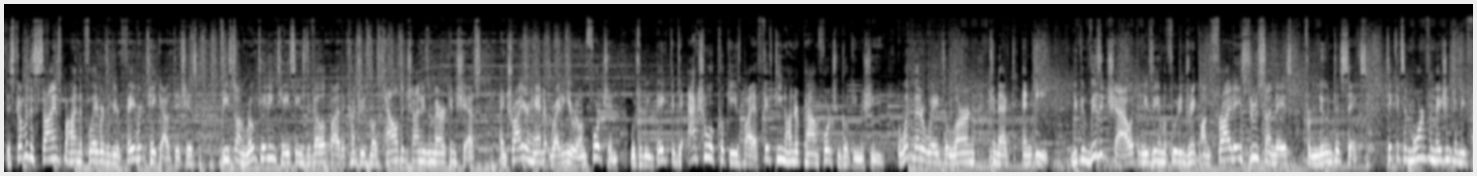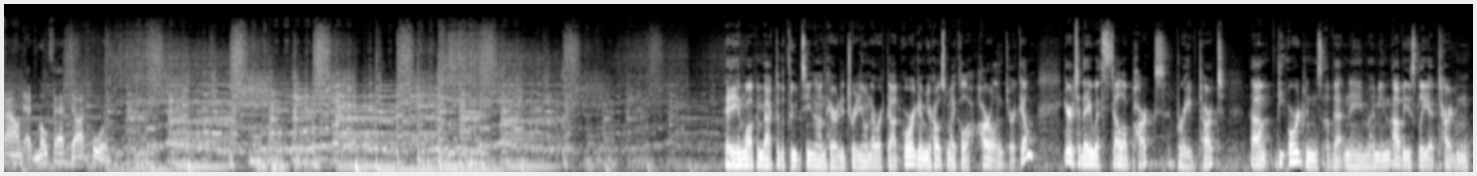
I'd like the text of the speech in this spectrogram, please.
Discover the science behind the flavors of your favorite takeout dishes, feast on rotating tastings developed by the country's most talented Chinese American chefs, and try your hand at writing your own fortune, which will be baked into actual cookies by a 1,500 pound fortune cookie machine. What better way to learn, connect, and eat? You can visit Chow at the Museum of Food and Drink on Fridays through Sundays from noon to 6. Tickets and more information can be found at mofad.org. Hey, and welcome back to the Food Seen on heritageradionetwork.org. I'm your host, Michael Harlan Turkell, here today with Stella Parks, BraveTart. Um, the origins of that name, I mean, obviously a tartan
